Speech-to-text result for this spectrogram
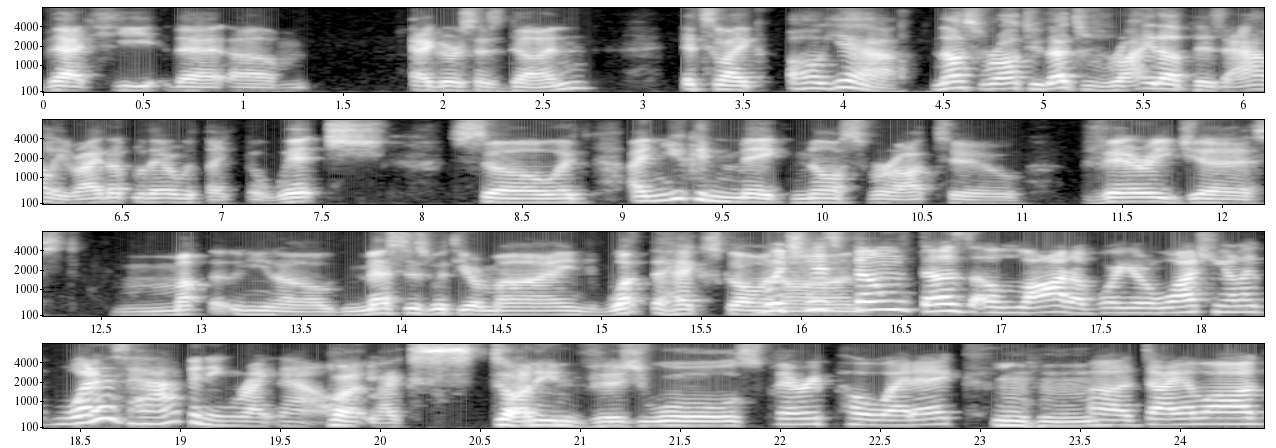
that he that um Eggers has done. It's like, oh yeah, Nosferatu. That's right up his alley, right up there with like the witch. So, it, and you can make Nosferatu very just, you know, messes with your mind. What the heck's going Which on? Which his film does a lot of, where you're watching, you're like, what is happening right now? but like stunning visuals. Very poetic. Mhm. uh, dialogue,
